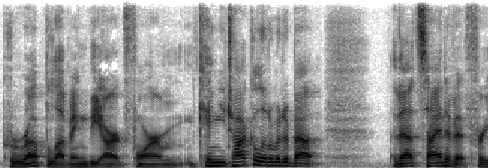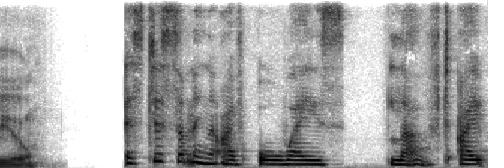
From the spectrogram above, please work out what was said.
grew up loving the art form. Can you talk a little bit about that side of it for you? It's just something that I've always loved. I,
